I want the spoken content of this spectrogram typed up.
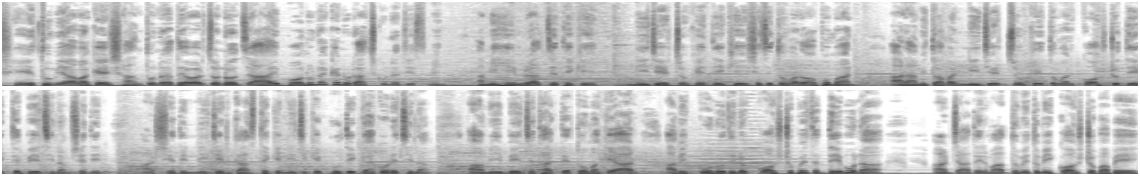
সে তুমি আমাকে সান্ত্বনা দেওয়ার জন্য যাই বলো না কেন রাজকন্যা জেসমিন? আমি হেমরাজ্যে থেকে নিজের চোখে দেখে এসেছি তোমার অপমান। আর আমি তো আমার নিজের চোখে তোমার কষ্ট দেখতে পেয়েছিলাম সেদিন। আর সেদিন নিজের কাছ থেকে নিজেকে প্রতিজ্ঞা করেছিলাম। আমি বেঁচে থাকতে তোমাকে আর আমি কোনোদিনও কষ্ট পেতে দেব না। আর যাদের মাধ্যমে তুমি কষ্ট পাবে,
